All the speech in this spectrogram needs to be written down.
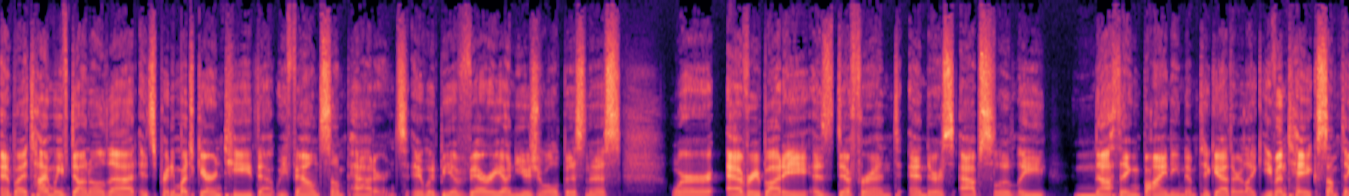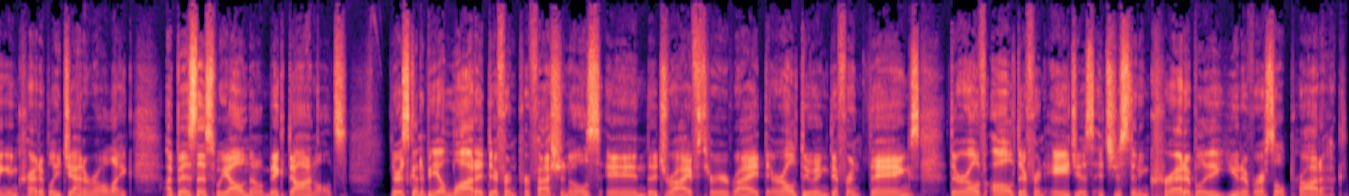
And by the time we've done all that, it's pretty much guaranteed that we found some patterns. It would be a very unusual business where everybody is different and there's absolutely nothing binding them together. Like, even take something incredibly general, like a business we all know, McDonald's. There's going to be a lot of different professionals in the drive through, right? They're all doing different things, they're all of all different ages. It's just an incredibly universal product.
